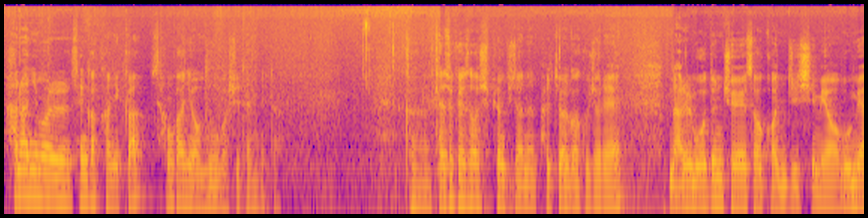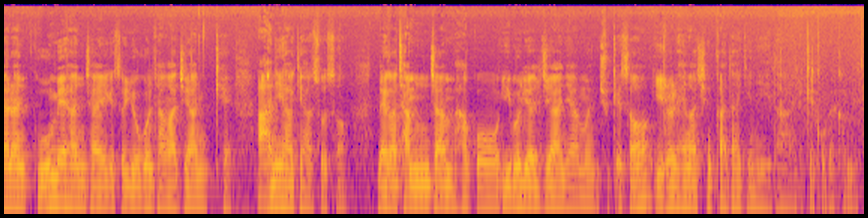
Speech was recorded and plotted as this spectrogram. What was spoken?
하나님을 생각하니까 상관이 없는 것이 됩니다. 그 계속해서 시편 기자는 8절과 9절에 나를 모든 죄에서 건지시며 우매한 우매한 자에게서 욕을 당하지 않게 아니하게 하소서. 내가 잠잠하고 입을 열지 아니함은 주께서 이를 행하신 까닭이니이다. 이렇게 고백합니다.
